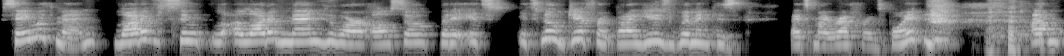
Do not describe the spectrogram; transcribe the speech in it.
Same with men. A lot of a lot of men who are also but it's it's no different but i use women because that's my reference point um,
